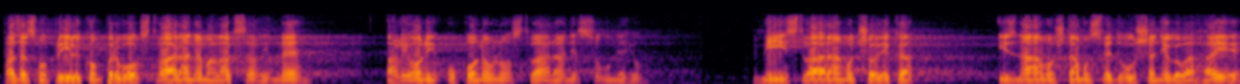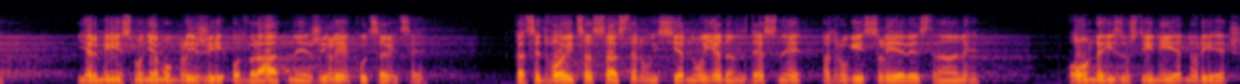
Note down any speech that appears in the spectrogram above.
Pa zar smo prilikom prvog stvaranja malaksali? Ne, ali oni u ponovno stvaranje sumnjaju. Mi stvaramo čovjeka i znamo šta mu sve duša njegova haje, jer mi smo njemu bliži od vratne žilije kucavice. Kad se dvojica sastanu i sjednu jedan s desne, a drugi s lijeve strane, on ne izusti ni jednu riječ,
